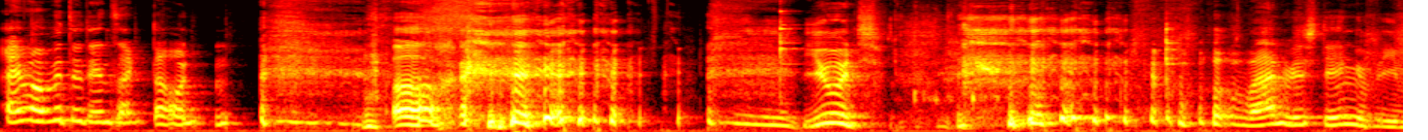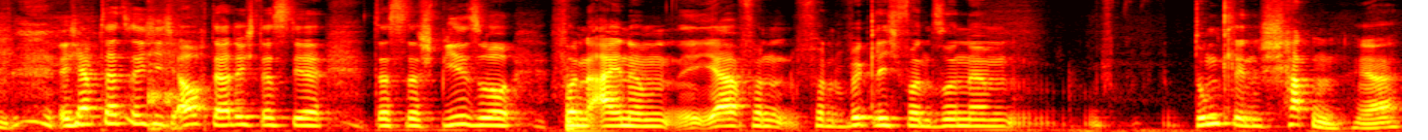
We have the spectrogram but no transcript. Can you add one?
Einmal bitte den Sack da unten. Oh. Gut. Wo waren wir stehen geblieben? Ich habe tatsächlich auch dadurch, dass, der, dass das Spiel so von einem, ja, von, von wirklich von so einem dunklen Schatten, ja,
